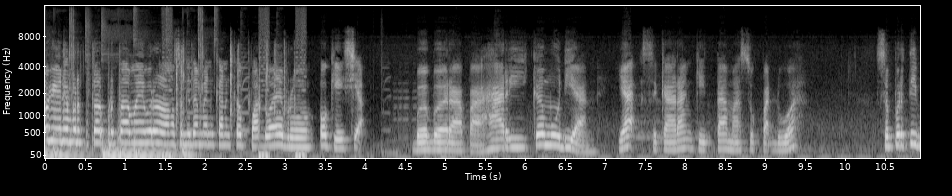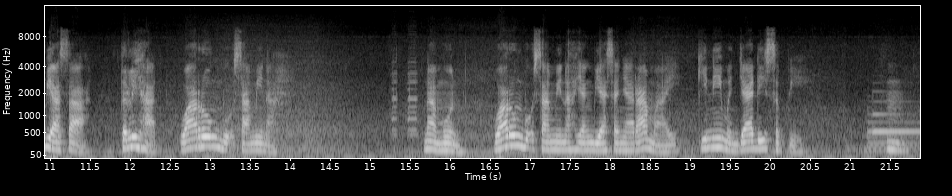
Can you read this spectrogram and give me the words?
oke ini part pertama ya bro. Langsung kita mainkan ke part 2 ya bro. Oke siap. Beberapa hari kemudian. Ya sekarang kita masuk part 2 seperti biasa terlihat warung Bu Saminah. Namun warung Bu Saminah yang biasanya ramai kini menjadi sepi. Hmm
